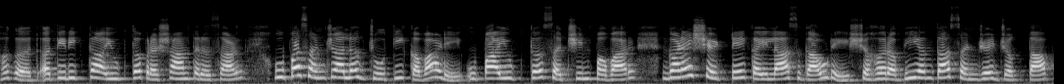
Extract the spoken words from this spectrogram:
भगत अतिरिक्त आयुक्त प्रशांत रसाळ उपसंचालक ज्योती कवाडे उपायुक्त सचिन पवार गणेश शेट्टे कैलास गावडे शहर अभियंता संजय जगताप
